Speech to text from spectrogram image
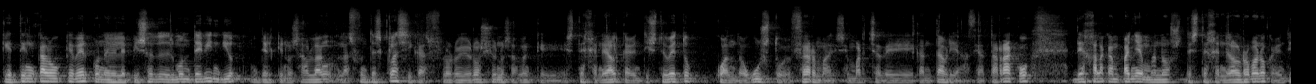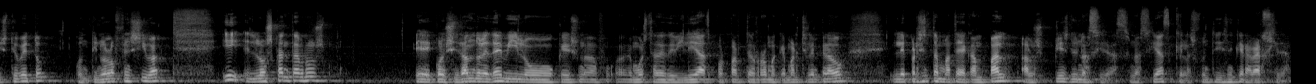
que tenga algo que ver con el episodio del Monte Vindio, del que nos hablan las fuentes clásicas. Floro y Orosio nos hablan que este general, Caventistio Beto, cuando Augusto enferma y se marcha de Cantabria hacia Tarraco, deja la campaña en manos de este general romano, Caventistio Beto, continúa la ofensiva y los cántabros eh, considerándole débil o que es una muestra de debilidad por parte de Roma que marcha el emperador, le presentan batalla campal a los pies de una ciudad, una ciudad que las fuentes dicen que era Bérgida,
